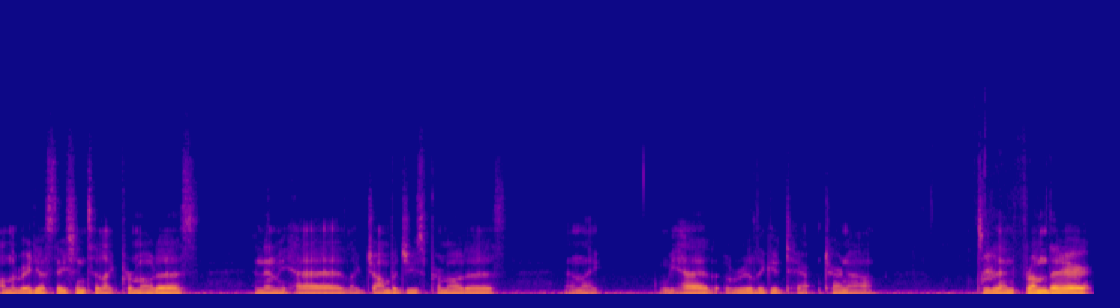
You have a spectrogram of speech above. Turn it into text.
on the radio station to like promote us, and then we had like Jamba Juice promote us, and like we had a really good tur- turnout. So then from there,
